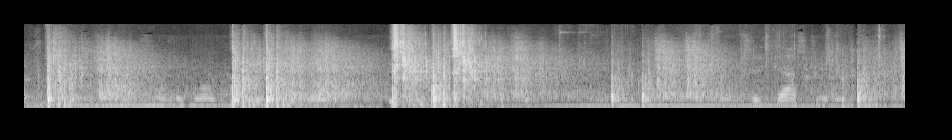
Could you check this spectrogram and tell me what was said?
i don't see a gas tube.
